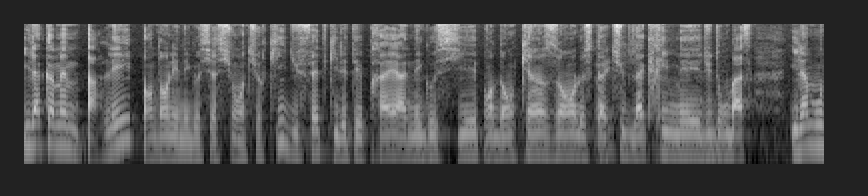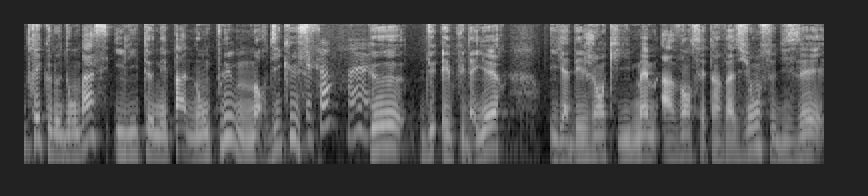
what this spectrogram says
il a quand même parlé pendant les négociations en Turquie du fait qu'il était prêt à négocier pendant 15 ans le statut de la Crimée, du Donbass. Il a montré que le Donbass, il y tenait pas non plus mordicus. C'est ça que, Et puis d'ailleurs, il y a des gens qui, même avant cette invasion, se disaient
